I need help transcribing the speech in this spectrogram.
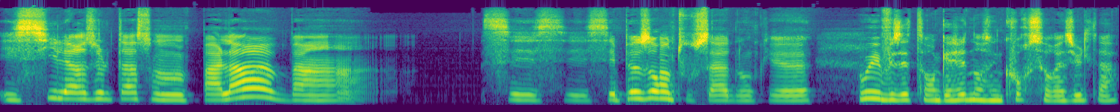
Et si les résultats sont pas là, ben c'est pesant tout ça. Donc, euh, oui, vous êtes engagé dans une course au résultat.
